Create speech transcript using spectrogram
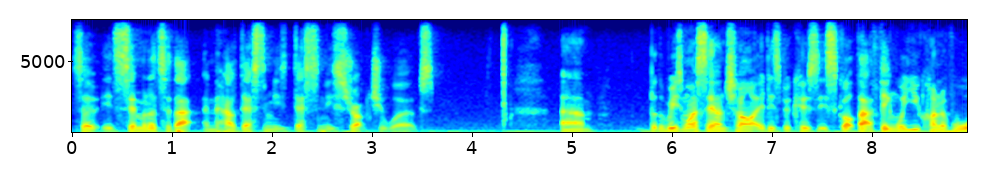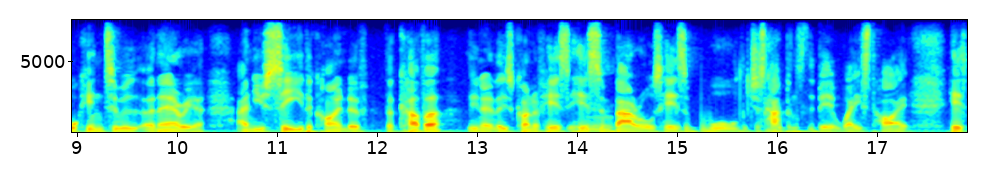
So it's similar to that and how Destiny's Destiny's structure works. Um, but the reason why I say Uncharted is because it's got that thing where you kind of walk into a, an area and you see the kind of the cover. You know, these kind of here's here's some Mm. barrels, here's a wall that just happens to be at waist height. Here's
